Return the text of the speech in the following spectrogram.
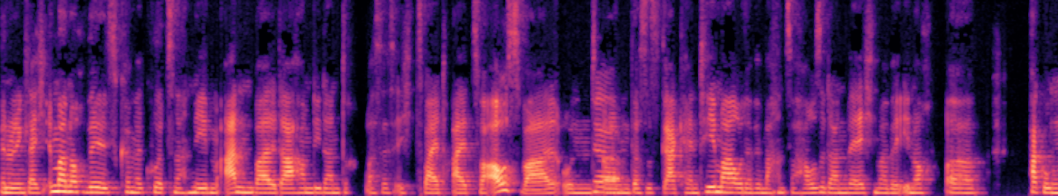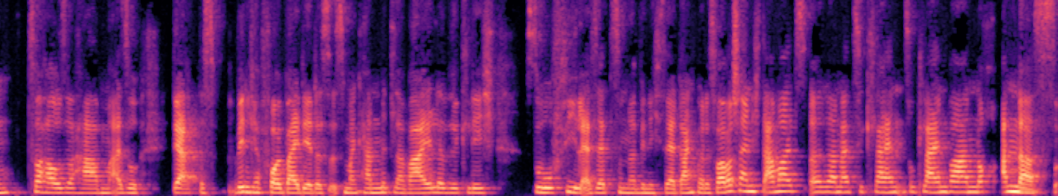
wenn du den gleich immer noch willst, können wir kurz nach nebenan, weil da haben die dann, was weiß ich, zwei, drei zur Auswahl und ja. ähm, das ist gar kein Thema. Oder wir machen zu Hause dann welchen, weil wir eh noch äh, Packung zu Hause haben. Also ja, das bin ich ja voll bei dir. Das ist, man kann mittlerweile wirklich so viel ersetzen da bin ich sehr dankbar. Das war wahrscheinlich damals äh, dann, als die klein, so klein waren, noch anders.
